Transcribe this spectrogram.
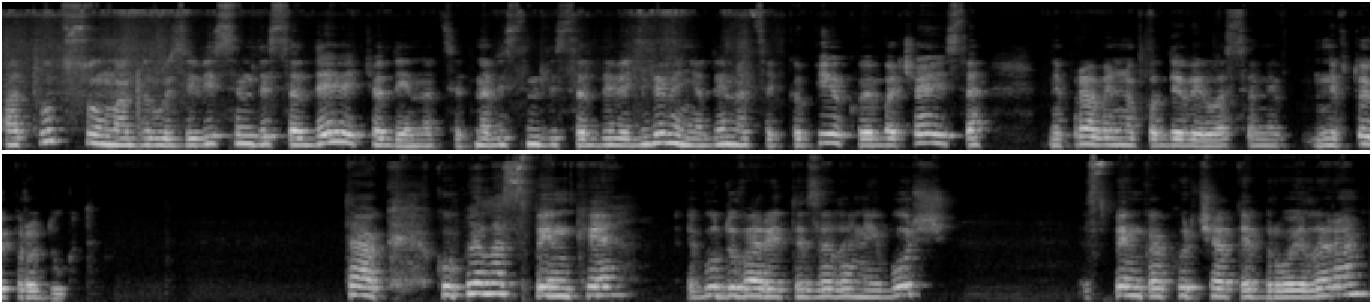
А тут сума, друзі, 89,11 на 89 гривень 11 копійок. Вибачаюся, неправильно подивилася, не, не в той продукт. Так, купила спинки. Буду варити зелений борщ. Спинка курчати бройлера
